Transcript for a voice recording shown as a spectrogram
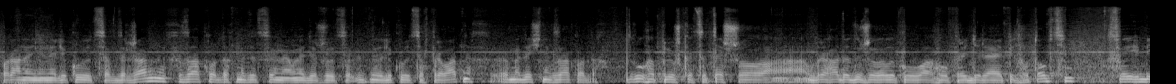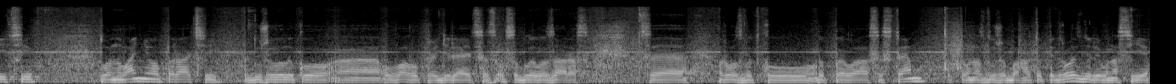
поранені не лікуються в державних закладах медицини, вони лікуються в приватних е, медичних закладах. Друга плюшка це те, що е, бригада дуже велику увагу приділяє підготовці своїх бійців. Плануванню операцій дуже велику е, увагу приділяється особливо зараз. Це розвитку БПЛА систем. Тобто у нас дуже багато підрозділів. У нас є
